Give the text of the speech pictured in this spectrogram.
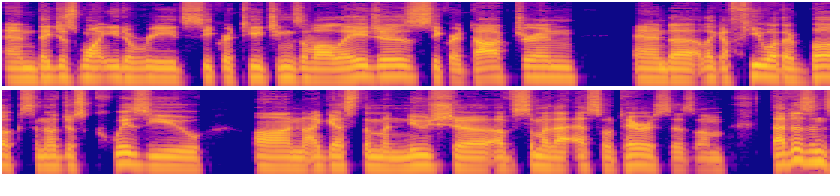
and they just want you to read Secret Teachings of All Ages, Secret Doctrine, and uh, like a few other books, and they'll just quiz you on, I guess, the minutia of some of that esotericism. That doesn't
